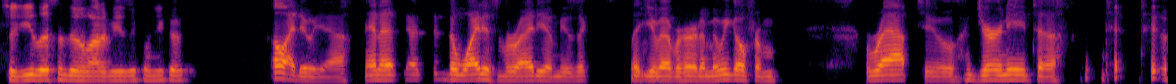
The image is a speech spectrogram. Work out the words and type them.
So you listen to a lot of music when you cook? Oh, I do, yeah, and uh, uh, the widest variety of music that you've ever heard. I mean, we go from rap to Journey to to. to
